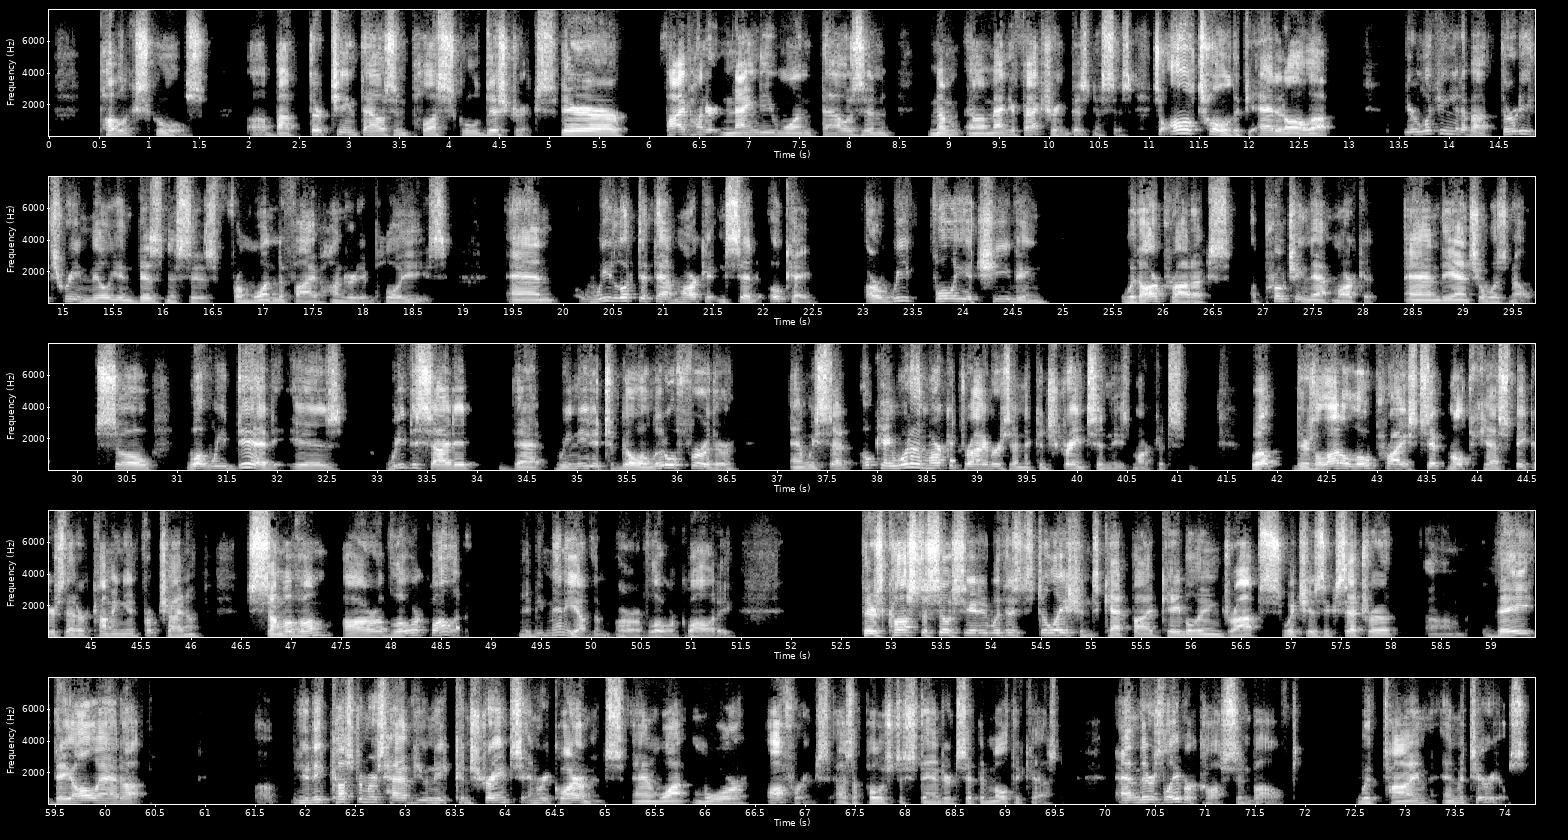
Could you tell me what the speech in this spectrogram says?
public schools, uh, about 13,000 plus school districts. There are 591,000 num- uh, manufacturing businesses. So, all told, if you add it all up, you're looking at about 33 million businesses from one to 500 employees. And we looked at that market and said, okay, are we fully achieving with our products approaching that market? And the answer was no. So what we did is we decided that we needed to go a little further and we said, okay, what are the market drivers and the constraints in these markets? Well, there's a lot of low priced SIP multicast speakers that are coming in from China. Some of them are of lower quality. Maybe many of them are of lower quality. There's cost associated with installations, Cat5 cabling, drops, switches, etc um, they they all add up. Uh, unique customers have unique constraints and requirements and want more offerings as opposed to standard SIP and multicast. And there's labor costs involved with time and materials.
